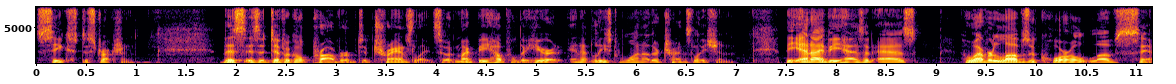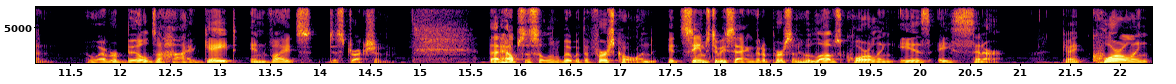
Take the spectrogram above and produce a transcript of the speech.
seeks destruction. This is a difficult proverb to translate, so it might be helpful to hear it in at least one other translation. The NIV has it as Whoever loves a quarrel loves sin. Whoever builds a high gate invites destruction. That helps us a little bit with the first colon. It seems to be saying that a person who loves quarreling is a sinner. Okay? Quarreling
